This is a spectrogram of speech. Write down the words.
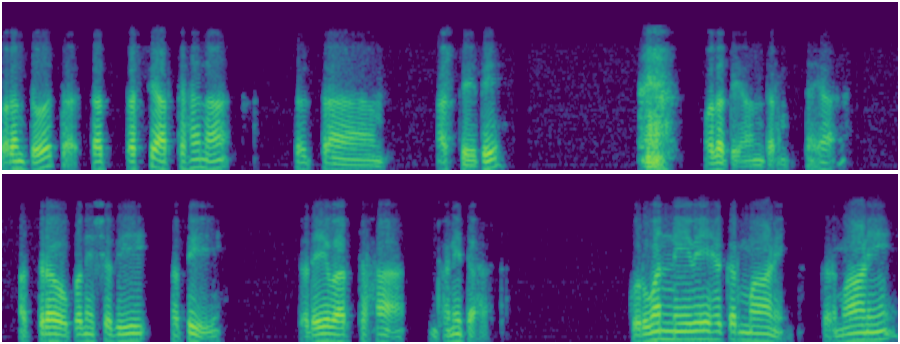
परन्तु तत्, तस्य अर्थः न तत् अस्ति इति वदति अनन्तरं। तया अत्र उपनिषदि अपि तदेव अर्थः ध्वनितः। कुर्वन्नेवेह कर्माणि कर्माणि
